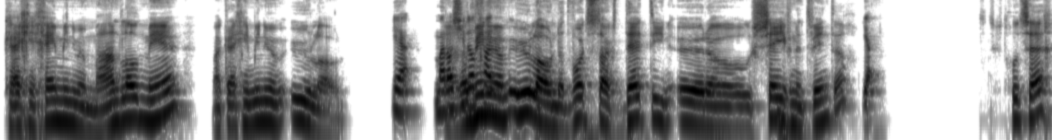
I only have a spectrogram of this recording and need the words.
krijg je geen minimum maandloon meer, maar krijg je een minimum uurloon. Ja, maar als je dat dat gaat... minimum uurloon, dat wordt straks 13,27 euro. Ja. Als ik het goed zeg.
